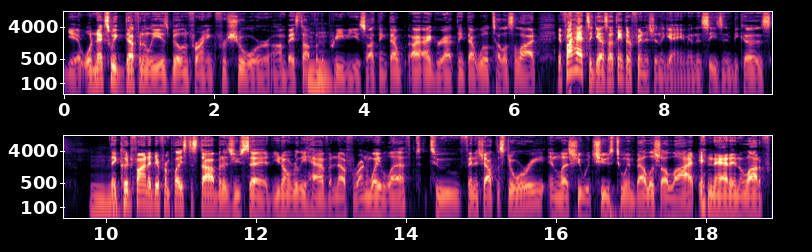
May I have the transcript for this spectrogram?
Yeah, well, next week definitely is Bill and Frank for sure, um, based off mm-hmm. of the mm-hmm. preview. So I think that I, I, agree. I think that will tell us a lot. If I had to guess, I think they're finishing the game in this season because Mm-hmm. They could find a different place to stop, but as you said, you don't really have enough runway left to finish out the story unless you would choose to embellish a lot and add in a lot of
